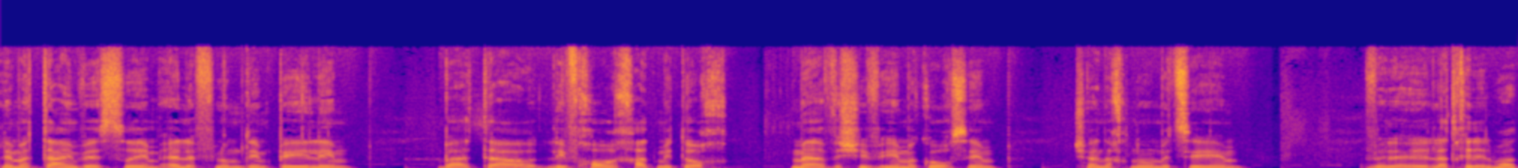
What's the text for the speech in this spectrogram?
ל-220 אלף לומדים פעילים באתר, לבחור אחד מתוך 170 הקורסים שאנחנו מציעים, ולהתחיל ללמוד.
